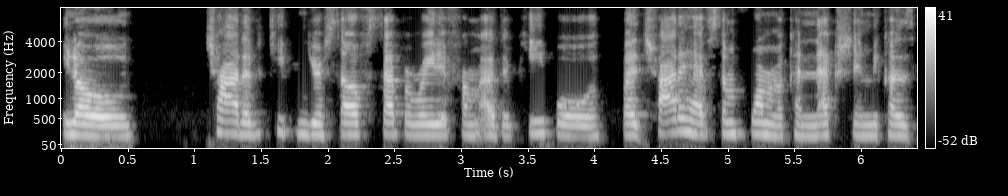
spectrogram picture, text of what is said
you know try to keep yourself separated from other people, but try to have some form of connection because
